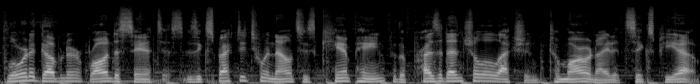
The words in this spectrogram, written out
Florida Governor Ron DeSantis is expected to announce his campaign for the presidential election tomorrow night at 6 p.m.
